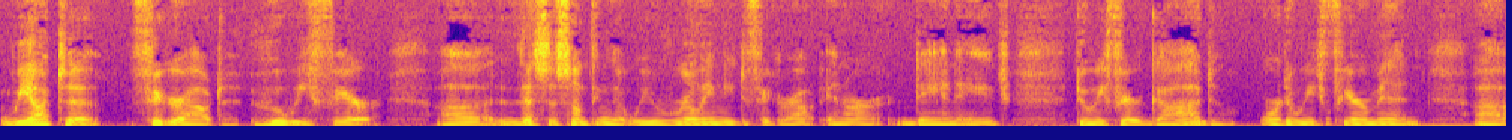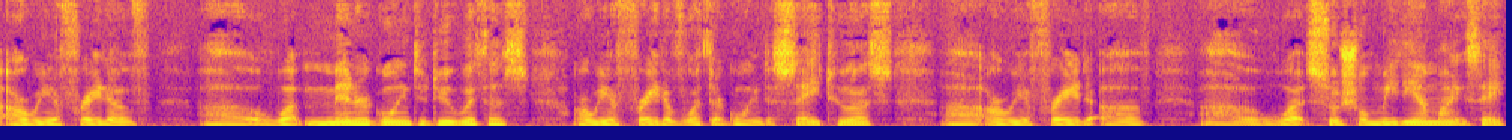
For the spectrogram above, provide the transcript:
we ought to figure out who we fear. Uh, this is something that we really need to figure out in our day and age. Do we fear God or do we fear men? Uh, are we afraid of uh, what men are going to do with us? Are we afraid of what they're going to say to us? Uh, are we afraid of uh, what social media might say?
